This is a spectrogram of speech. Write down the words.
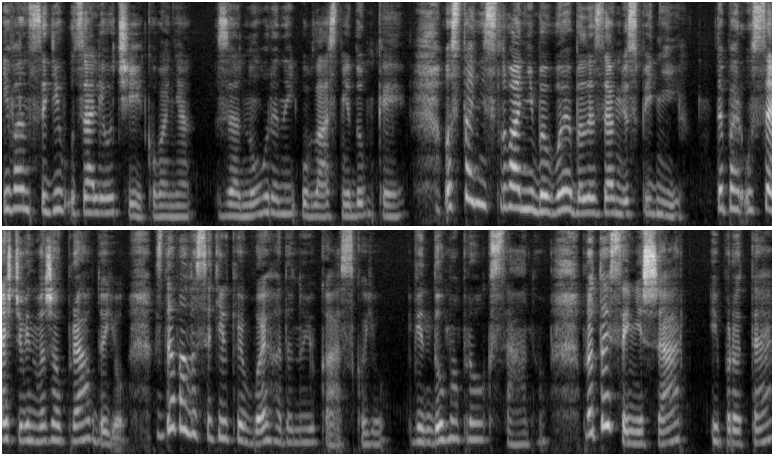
Іван сидів у залі очікування, занурений у власні думки. Останні слова ніби вибили землю з-під ніг. Тепер усе, що він вважав правдою, здавалося тільки вигаданою казкою. Він думав про Оксану, про той синій шарф і про те,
